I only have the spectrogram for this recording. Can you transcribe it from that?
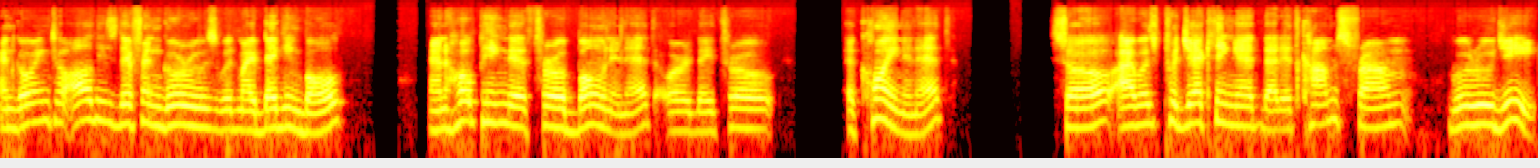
and going to all these different gurus with my begging bowl and hoping they throw a bone in it or they throw a coin in it. So I was projecting it that it comes from Guruji.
